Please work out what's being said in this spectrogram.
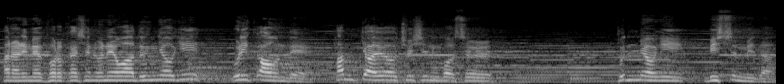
하나님의 거룩하신 은혜와 능력이 우리 가운데 함께하여 주시는 것을 분명히 믿습니다.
